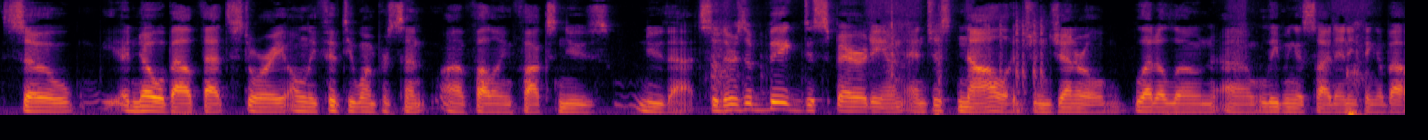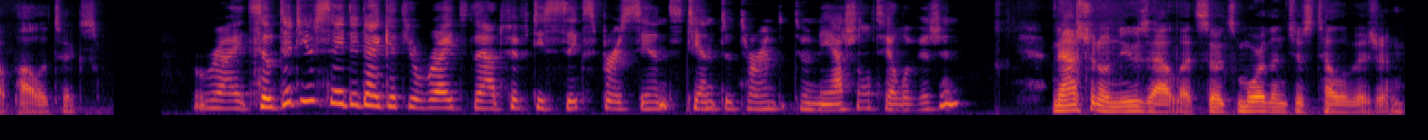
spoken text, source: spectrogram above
so know about that story. Only 51% uh, following Fox News knew that. So there's a big disparity and, and just knowledge in general, let alone uh, leaving aside anything about politics. Right. So did you say, did I get you right, that 56% tend to turn to national television? National news outlets. So it's more than just television.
